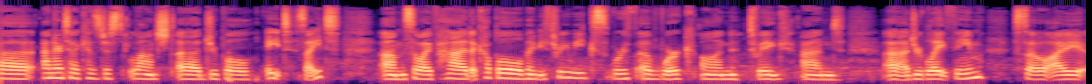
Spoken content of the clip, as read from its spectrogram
uh, Annertech has just launched a Drupal 8 site. Um, so I've had a couple, maybe three weeks worth of work on Twig and, uh, Drupal 8 theme. So I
